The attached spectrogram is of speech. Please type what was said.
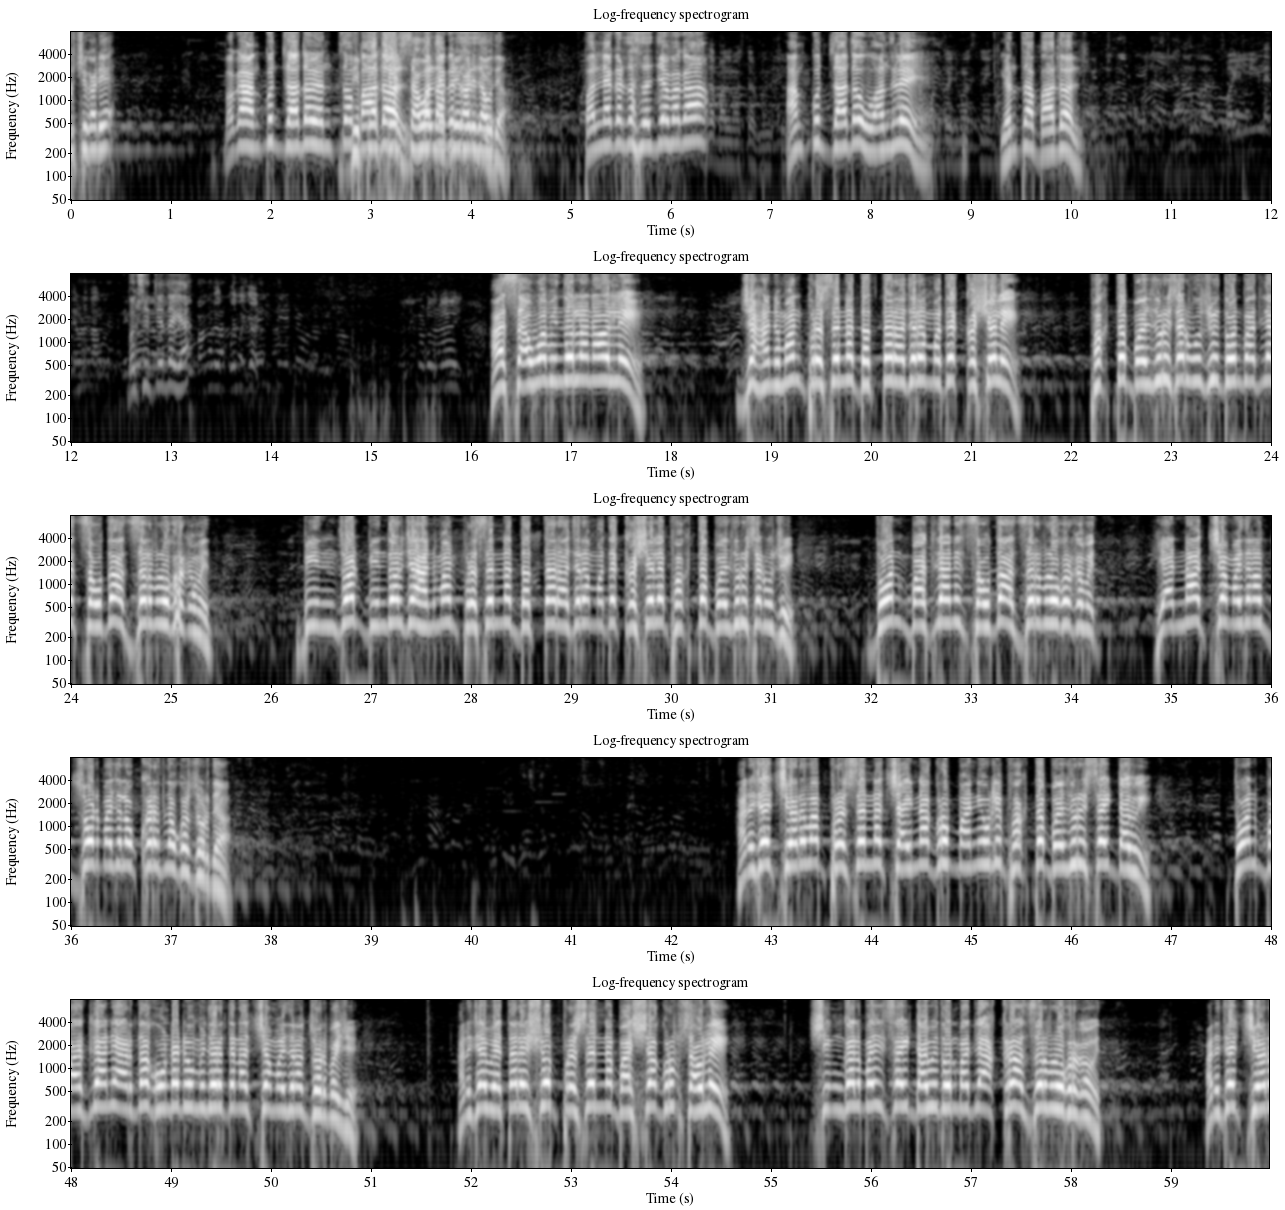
पुढची गाडी आहे. बघा अंकुश जाधव यांचं दीपक बादल. सावंत आपली गाडी जाऊ. द्या. पालण्याकरचा सज्ज बघा. अंकुश जाधव वांजले यांचा बादल. बक्षीस येतं घ्या. हा सहावा बिंदूला नावले जे हनुमान प्रसन्न दत्त राजाराममध्ये कशले? फक्त बैलजुरी सर उजवी दोन बादल्या चौदा हजार रोख रक्कम आहेत. बिंजोड बिंदोर जे हनुमान प्रसन्न दत्त राजाराममध्ये कशले फक्त बैलजुरी उजवी दोन बादल्या आणि चौदा हजार लवकर कमीत. यांना आजच्या मैदानात जोड पाहिजे लवकरात लवकर जोड द्या. आणि जे चरवा प्रसन्न चायना ग्रुप मानिवली फक्त बैलजुरी साईड डावी. दोन बादल्या आणि अर्धा गोंडा उमेदवार त्यांना आजच्या मैदानात जोर पाहिजे. आणि जे वेतारेश्वर प्रसन्न बादशाह ग्रुप सावले सिंगल बैल साईड डावी दोन बादल्या अकरा हजार रोख रकावेत आणि जे चेअर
